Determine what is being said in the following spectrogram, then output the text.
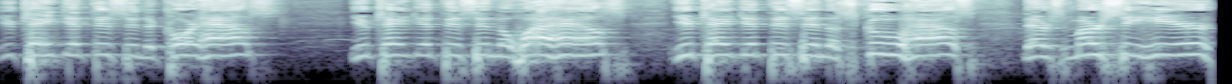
You can't get this in the courthouse. You can't get this in the White House. You can't get this in the schoolhouse. There's mercy here.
